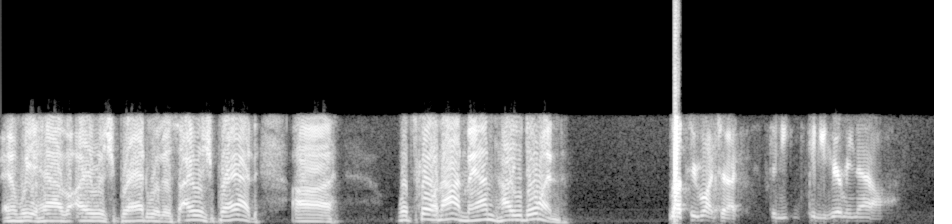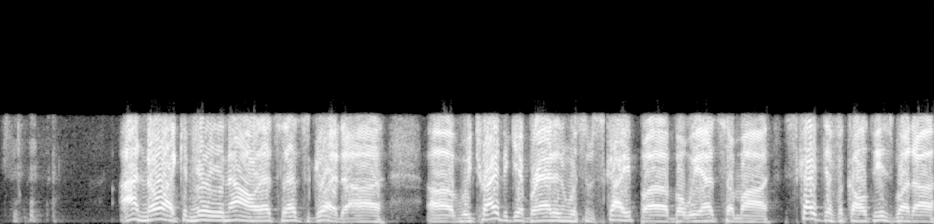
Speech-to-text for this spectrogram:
And we have Irish Brad with us. Irish Brad, uh, what's going on, man? How you doing? Not too much. Uh, can you can you hear me now? I know I can hear you now. That's that's good. Uh, uh, we tried to get Brad in with some Skype, uh, but we had some uh, Skype difficulties. But uh,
